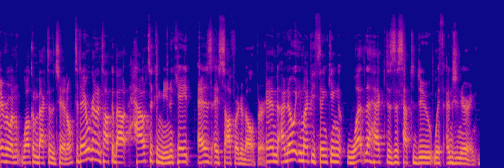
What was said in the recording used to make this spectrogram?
Hey everyone, welcome back to the channel. Today we're going to talk about how to communicate as a software developer. And I know what you might be thinking, what the heck does this have to do with engineering?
